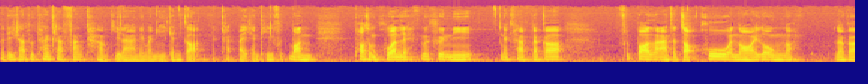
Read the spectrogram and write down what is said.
สวัสดีครับทุกท่านครับฟังข่าวกีฬาในวันนี้กันก่อนนะครับไปกันที่ฟุตบอลพอสมควรเลยเมื่อคืนนี้นะครับ แล้วก็ฟุตบอลเราอาจจะเจาะคู่น้อยลงเนาะแล้วก็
